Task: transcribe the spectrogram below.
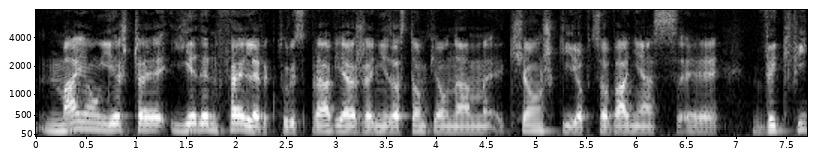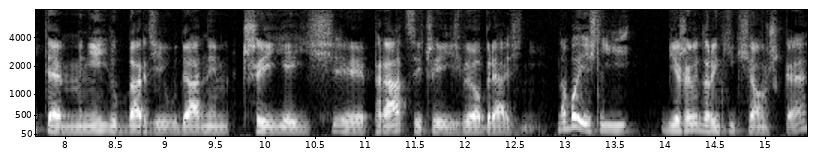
mają jeszcze jeden feller, który sprawia, że nie zastąpią nam książki i obcowania z y, wykwitem mniej lub bardziej udanym czyjejś e, pracy, czyjejś wyobraźni. No bo jeśli bierzemy do ręki książkę, e,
